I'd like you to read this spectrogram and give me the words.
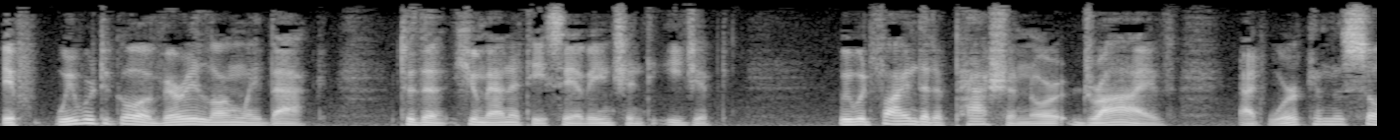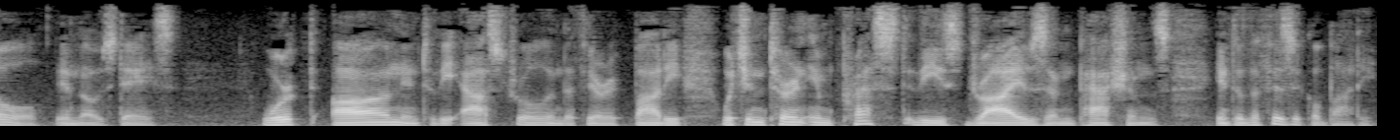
If we were to go a very long way back, to the humanity, say, of ancient Egypt, we would find that a passion or drive at work in the soul in those days worked on into the astral and etheric body, which in turn impressed these drives and passions into the physical body.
